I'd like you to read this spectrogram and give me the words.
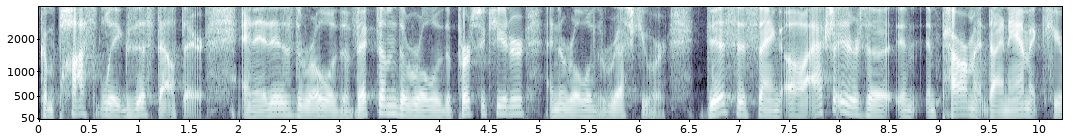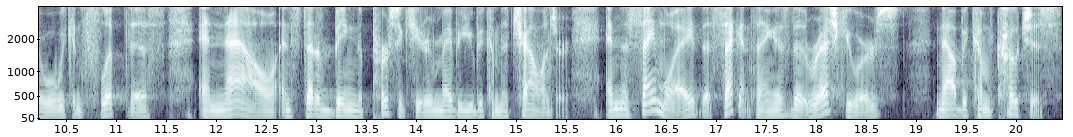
can possibly exist out there. And it is the role of the victim, the role of the persecutor, and the role of the rescuer. This is saying, oh, actually, there's a em- empowerment dynamic here where we can flip this. And now, instead of being the persecutor, maybe you become the challenger. And the same way, the second thing is that rescuers now become coaches.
